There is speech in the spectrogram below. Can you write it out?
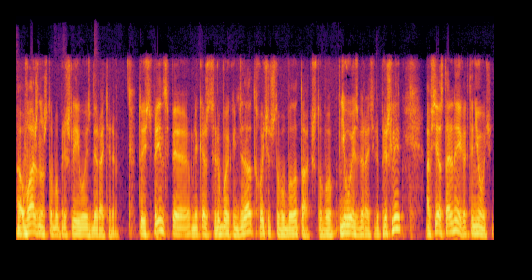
важно, чтобы пришли его избиратели. То есть, в принципе, мне кажется, любой кандидат хочет, чтобы было так, чтобы его избиратели пришли, а все остальные как-то не очень.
